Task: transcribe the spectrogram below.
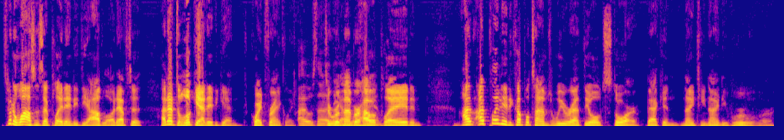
It's been a while since I played any Diablo. I'd have to I'd have to look at it again, quite frankly, I was not to a remember Diablo how fan. it played. And I, I played it a couple times when we were at the old store back in 1990.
